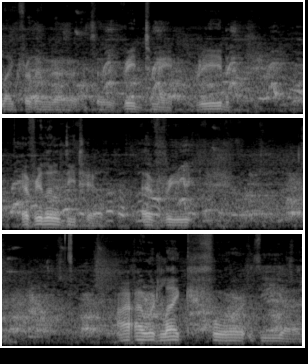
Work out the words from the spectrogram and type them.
Like for them to, to read to me, read every little detail, every. I, I would like for the, uh,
